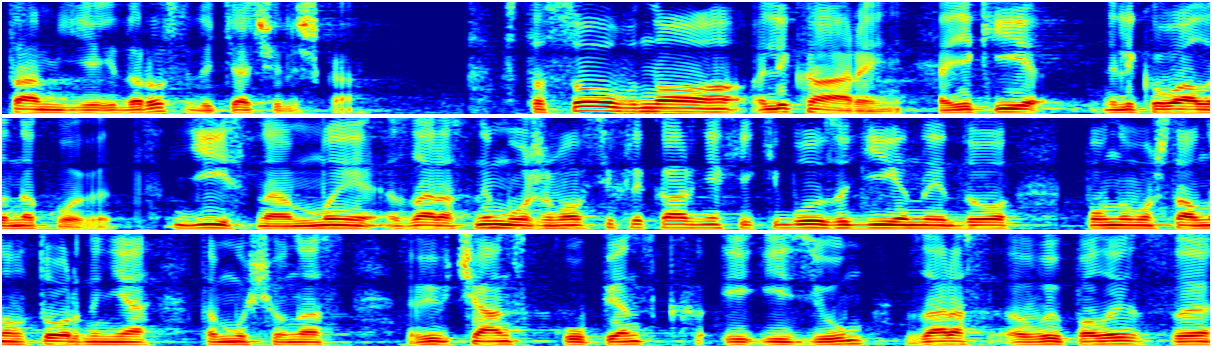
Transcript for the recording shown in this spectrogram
Там є і дорослі, і дитячі ліжка. Стосовно лікарень, які лікували на ковід, дійсно, ми зараз не можемо в всіх лікарнях, які були задіяні до повномасштабного вторгнення, тому що у нас Вівчанськ, Куп'янськ і Ізюм зараз випали з е,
